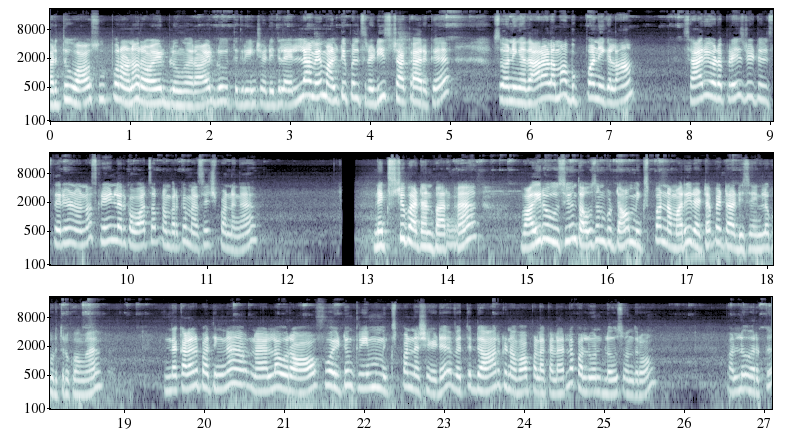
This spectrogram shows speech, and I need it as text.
அடுத்து வா சூப்பரான ராயல் ப்ளூங்க royal blue with green shade இதில் எல்லாமே மல்டிபிள்ஸ் ரெடி ஸ்டாக்காக இருக்குது ஸோ நீங்கள் தாராளமாக புக் பண்ணிக்கலாம். சாரியோட ப்ரைஸ் டீட்டெயில்ஸ் தெரியணுன்னா ஸ்க்ரீனில் இருக்க வாட்ஸ்அப் நம்பருக்கு மெசேஜ் பண்ணுங்கள் நெக்ஸ்ட்டு பேட்டர்ன் பாருங்கள் வைர ஊசியும் தௌசண்ட் புட்டாவும் மிக்ஸ் பண்ண மாதிரி ரெட்டப்பேட்டா டிசைனில் கொடுத்துருக்கோங்க. இந்த கலர் பார்த்தீங்கன்னா நல்லா ஒரு ஆஃப் ஒயிட்டும் க்ரீமும் மிக்ஸ் பண்ண ஷேடு வித் டார்க் நவாப்பழ கலரில் பல்லுவன் ப்ளவுஸ் வந்துடும் பல்லு ஒர்க்கு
